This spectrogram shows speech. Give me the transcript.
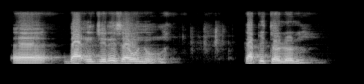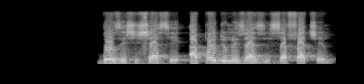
Uh, dar în Geneza 1, capitolul 26, apoi Dumnezeu a zis să facem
